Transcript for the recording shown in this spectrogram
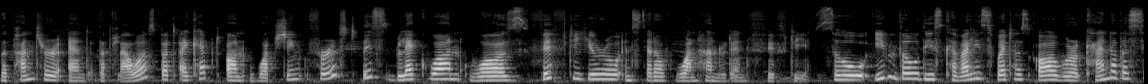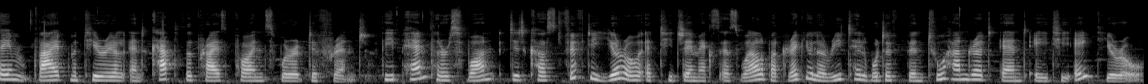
the punter and the flowers, but I kept on watching first. This black one was 50 euro instead of 150. So even though these Cavalli sweaters all were kind of the same vibe material and cut, the price points were different. The Panthers one did cost 50 euro at TJ Maxx as well, but regular retail would have been 288 euro,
